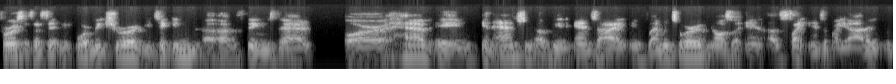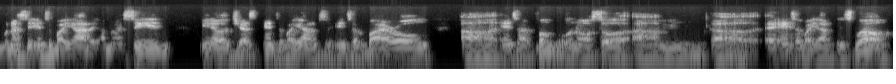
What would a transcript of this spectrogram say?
First, as I said before, make sure you're taking uh, uh things that are have a an action of being anti-inflammatory and also a slight antibiotic. And when I say antibiotic, I'm not saying you know, just antibiotics, antiviral, uh, antifungal, and also um, uh, antibiotic as well.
